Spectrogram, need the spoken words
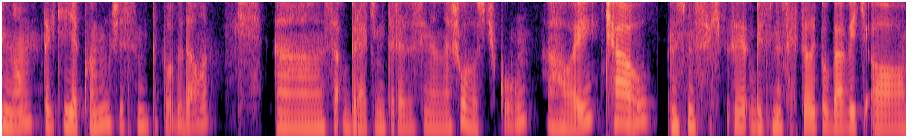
No, tak ti děkuji, že jsi mi to povedala. A se obrátím teraz asi na našu hostku. Ahoj. Čau. My jsme se, by sme se chceli pobavit o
